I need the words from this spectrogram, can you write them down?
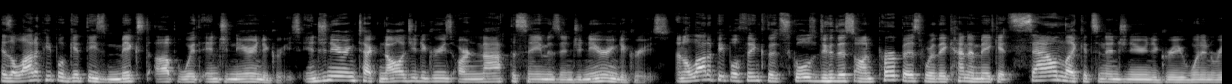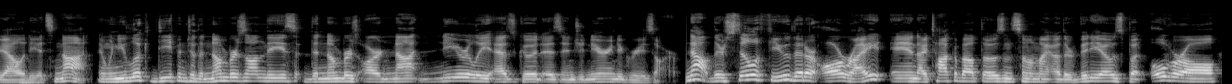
is a lot of people get these mixed up with engineering degrees. Engineering technology degrees are not the same as engineering degrees. And a lot of people think that schools do this on purpose where they kind of make it sound like it's an engineering degree when in reality it's not. And when you look deep into the numbers on these, the numbers numbers are not nearly as good as engineering degrees are. Now, there's still a few that are all right, and I talk about those in some of my other videos, but overall,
